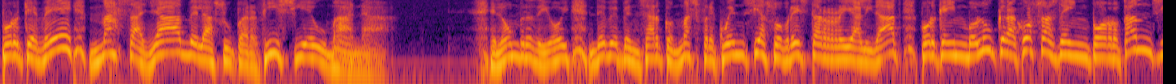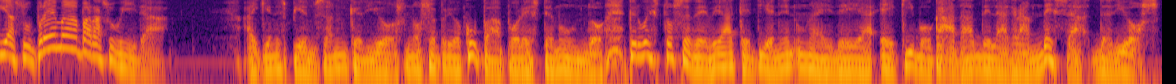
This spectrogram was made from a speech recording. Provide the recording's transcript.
porque ve más allá de la superficie humana. El hombre de hoy debe pensar con más frecuencia sobre esta realidad porque involucra cosas de importancia suprema para su vida. Hay quienes piensan que Dios no se preocupa por este mundo, pero esto se debe a que tienen una idea equivocada de la grandeza de Dios.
